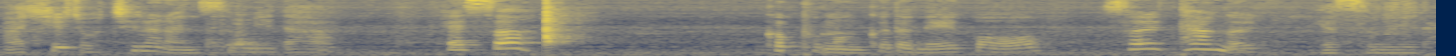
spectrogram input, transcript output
맛이 좋지는 않습니다. 해서 거품은 걷어내고 설탕을 였습니다.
